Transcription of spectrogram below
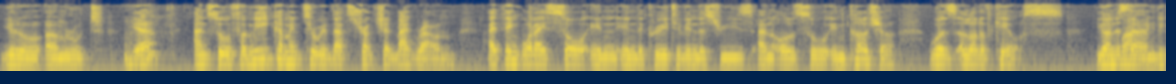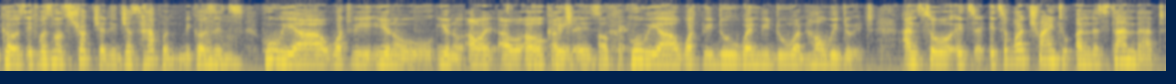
you know, um, route. Mm-hmm. Yeah, and so for me, coming through with that structured background, I think what I saw in in the creative industries and also in culture was a lot of chaos You understand? Right. Because it was not structured; it just happened because mm-hmm. it's who we are, what we, you know, you know, our our, our okay. culture is okay. who we are, what we do, when we do, and how we do it. And so it's it's about trying to understand that,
